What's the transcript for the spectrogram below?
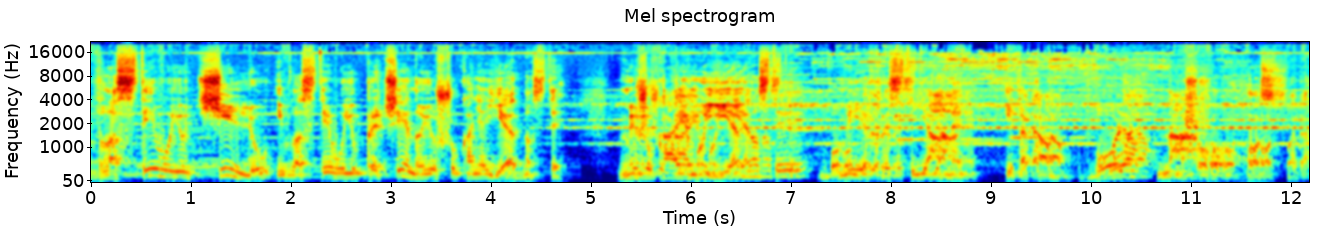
властивою ціллю і властивою причиною шукання єдності. Ми, шукаємо єдності, бо ми є християни, і така воля нашого Господа.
